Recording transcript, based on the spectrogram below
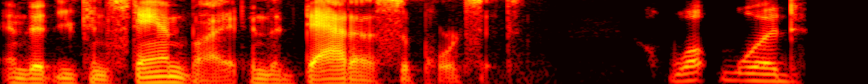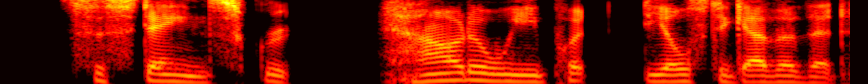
and that you can stand by it and the data supports it. What would sustain scrutiny? How do we put deals together that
